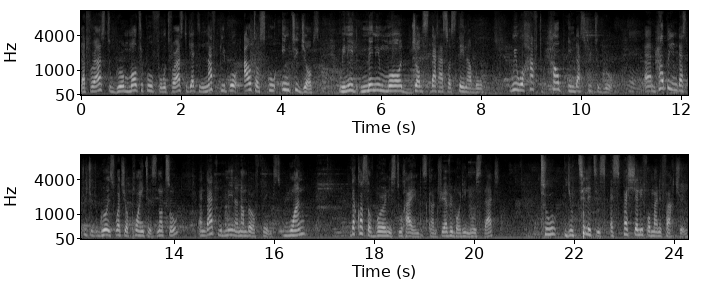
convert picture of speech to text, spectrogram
that for us to grow multiple fold, for us to get enough people out of school into jobs, we need many more jobs that are sustainable. We will have to help industry to grow. Um, helping industry to grow is what your point is, not so? And that would mean a number of things. One, the cost of borrowing is too high in this country. Everybody knows that. Two, utilities, especially for manufacturing,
